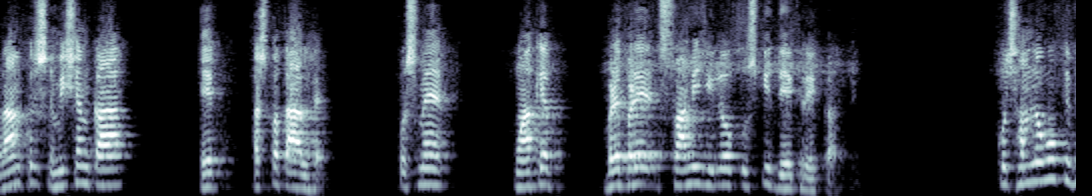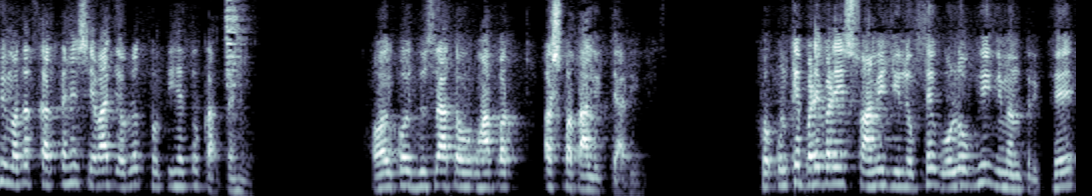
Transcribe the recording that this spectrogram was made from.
रामकृष्ण मिशन का एक अस्पताल है। उसमें वहाँ के बड़े बड़े स्वामी जी लोग उसकी देख रेख करते कुछ हम लोगों की भी मदद करते हैं, सेवा ज़रूरत होती है तो करते हैं। और कोई दूसरा तो वहाँ पर अस्पताल इत्यादि। तो उनके बड़े बड़े स्वामी जी लोग थे, वो लोग भी निमंत्रित थे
